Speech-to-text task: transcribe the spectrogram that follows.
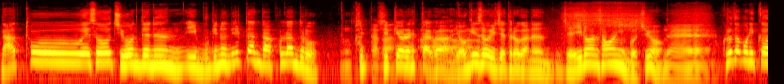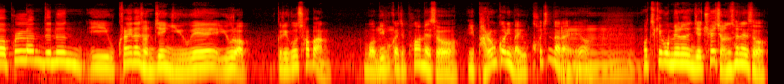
나토에서 지원되는 이 무기는 일단 다 폴란드로 음, 집, 갔다가. 집결을 했다가 아. 여기서 이제 들어가는 이제 이러한 상황인 거죠. 네. 그러다 보니까 폴란드는 이 우크라이나 전쟁 이후에 유럽 그리고 서방 뭐 미국까지 포함해서 이 발언권이 매우 커진 나라예요. 음. 어떻게 보면은 이제 최전선에서.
